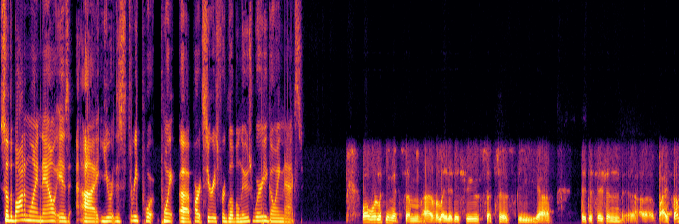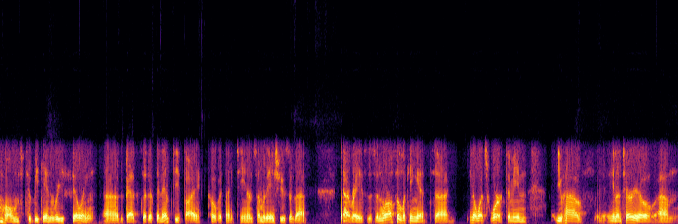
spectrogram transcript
So the bottom line now is uh, your this three po- point uh, part series for Global News. Where are you going next? Well, we're looking at some uh, related issues such as the uh, the decision uh, by some homes to begin refilling uh, the beds that have been emptied by COVID nineteen and some of the issues that that that raises. And we're also looking at you know what's worked. I mean you have in Ontario um,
